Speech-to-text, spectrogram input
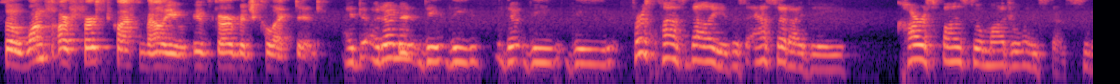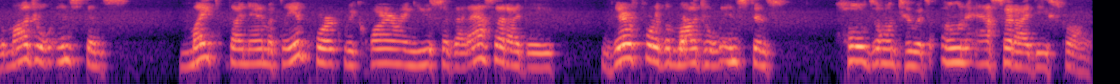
So once our first class value is garbage collected. I, don't know, the, the, the, the, the first class value, this asset ID, corresponds to a module instance. So the module instance might dynamically import requiring use of that asset ID. Therefore, the module instance holds on to its own asset ID strongly.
